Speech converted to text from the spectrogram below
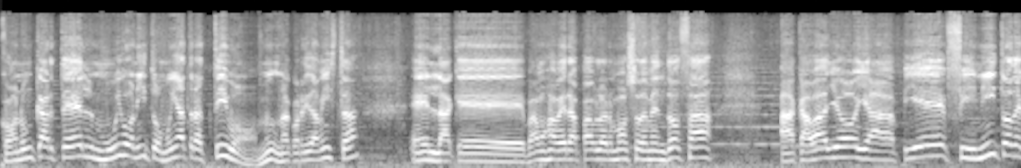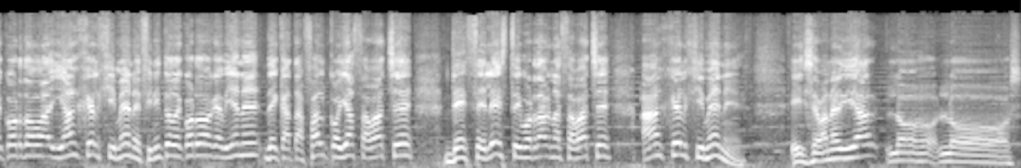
con un cartel muy bonito, muy atractivo. Una corrida mixta en la que vamos a ver a Pablo Hermoso de Mendoza a caballo y a pie, Finito de Córdoba y Ángel Jiménez, Finito de Córdoba que viene de Catafalco y Azabache, de Celeste y bordado en Azabache, Ángel Jiménez. Y se van a lidiar los,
